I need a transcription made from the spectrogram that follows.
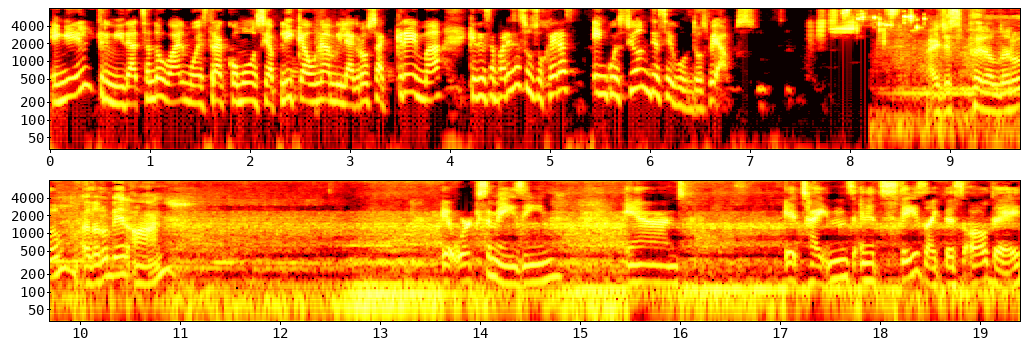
En él, Trinidad Sandoval muestra cómo se aplica una milagrosa crema que desaparece sus ojeras en cuestión de segundos. Veamos. I just put a little, a little bit on. It works amazing, and it tightens, and it stays like this all day.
